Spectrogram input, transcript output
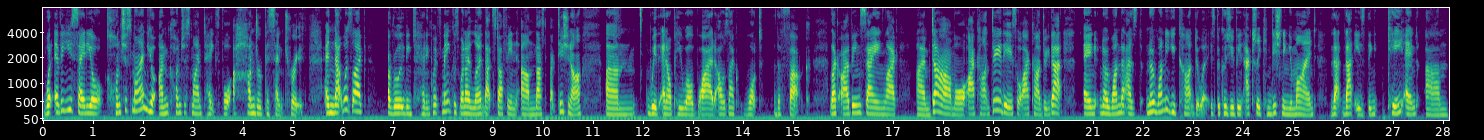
whatever you say to your conscious mind, your unconscious mind takes for a hundred percent truth. And that was like a really big turning point for me because when I learned that stuff in um, master practitioner um, with NLP worldwide, I was like, what the fuck? Like I've been saying like I'm dumb or I can't do this or I can't do that. And no wonder as no wonder you can't do it is because you've been actually conditioning your mind that that is the key and um,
